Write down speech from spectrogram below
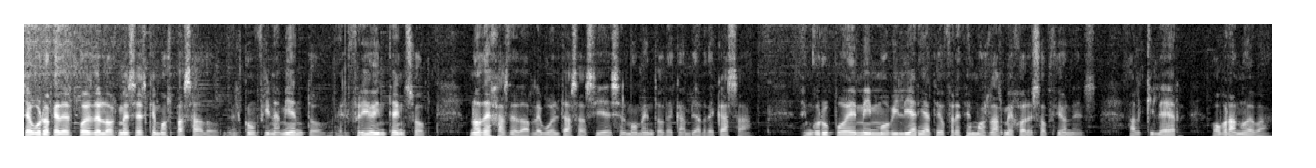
Seguro que después de los meses que hemos pasado, el confinamiento, el frío intenso, no dejas de darle vueltas a si es el momento de cambiar de casa. En Grupo M Inmobiliaria te ofrecemos las mejores opciones. Alquiler, obra nueva,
